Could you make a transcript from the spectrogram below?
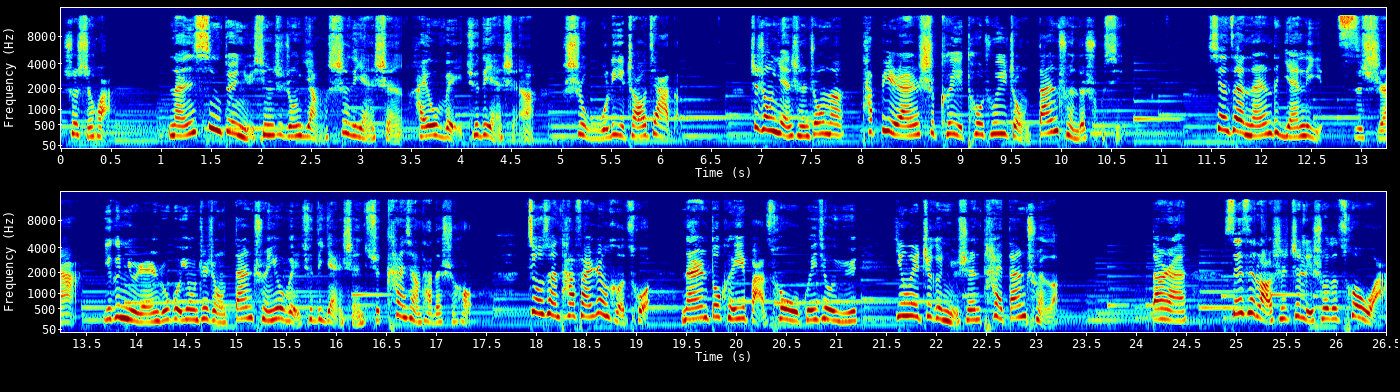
说实话，男性对女性这种仰视的眼神，还有委屈的眼神啊，是无力招架的。这种眼神中呢，它必然是可以透出一种单纯的属性。现在男人的眼里，此时啊，一个女人如果用这种单纯又委屈的眼神去看向他的时候，就算他犯任何错，男人都可以把错误归咎于因为这个女生太单纯了。当然。C C 老师这里说的错误啊，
